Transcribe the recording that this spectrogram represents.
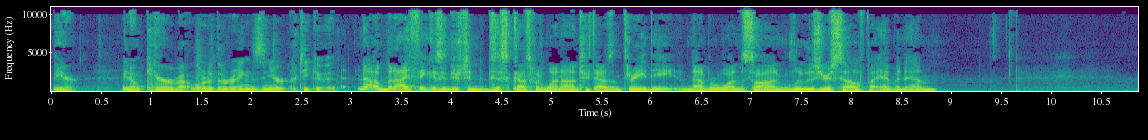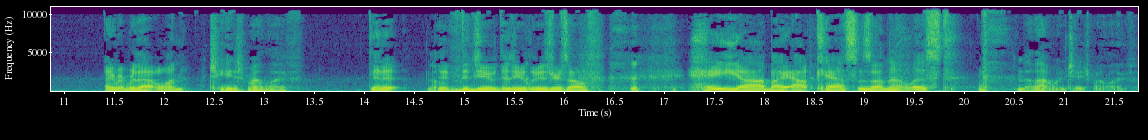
beer. We don't care about Lord of the Rings and your critique of it. No, but I think it's interesting to discuss what went on in 2003. The number one song, Lose Yourself by Eminem. I remember that one. Changed my life. Did it? No. Did, did you did you lose yourself? hey Ya by Outkast is on that list. No, that one changed my life.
